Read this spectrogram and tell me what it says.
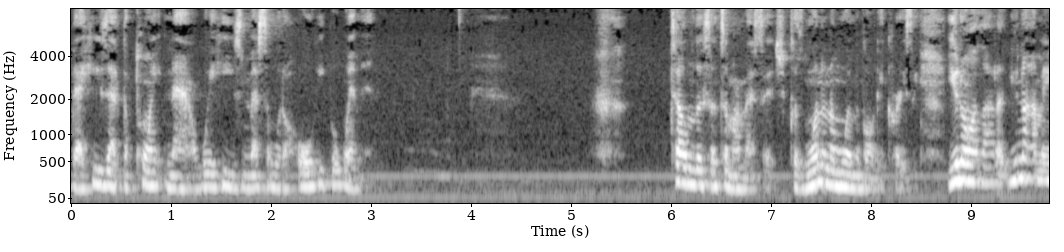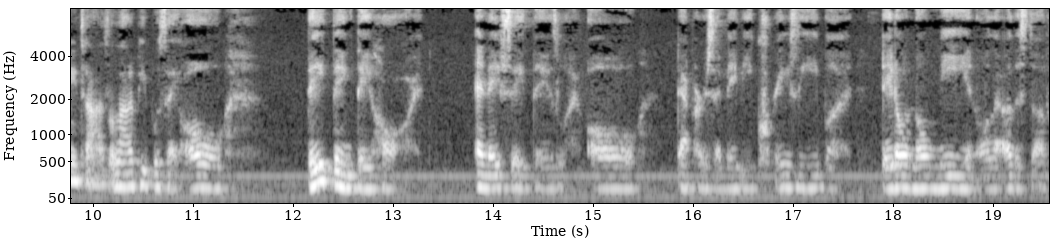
that he's at the point now where he's messing with a whole heap of women. Tell him listen to my message, because one of them women gonna get crazy. You know a lot of you know how many times a lot of people say, "Oh, they think they hard," and they say things like, "Oh, that person may be crazy, but they don't know me," and all that other stuff.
